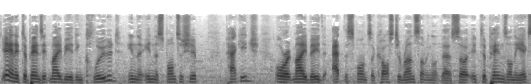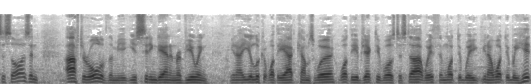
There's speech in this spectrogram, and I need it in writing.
Yeah, and it depends. It may be it included in the in the sponsorship package, or it may be at the sponsor cost to run something like that. So it depends on the exercise, and after all of them, you're sitting down and reviewing you know, you look at what the outcomes were, what the objective was to start with, and what did we, you know, what did we hit.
